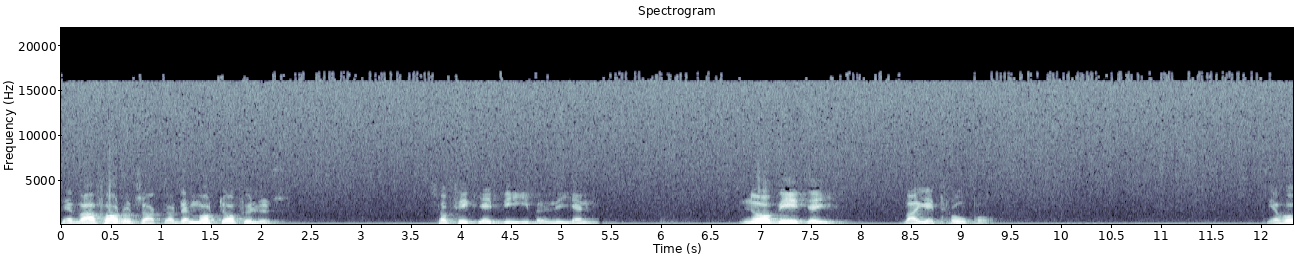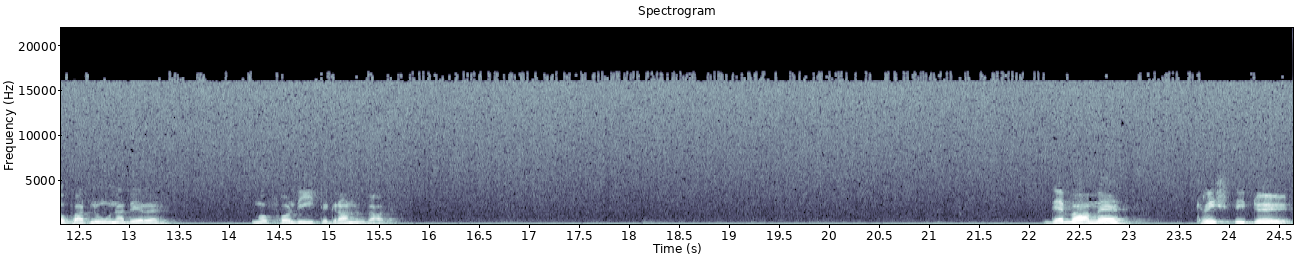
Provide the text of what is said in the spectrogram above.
det var forutsagt, og det måtte oppfylles, så fikk jeg Bibelen igjen. Nå vet jeg hva jeg tror på. Jeg håper at noen av dere må få lite grann ut av det. Det var med Kristi død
